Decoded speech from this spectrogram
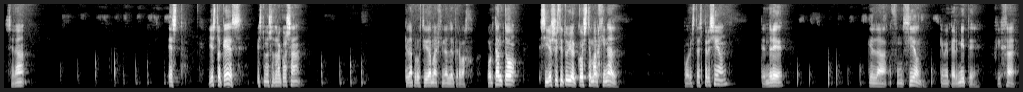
será esto. ¿Y esto qué es? Esto no es otra cosa que la productividad marginal del trabajo. Por tanto, si yo sustituyo el coste marginal por esta expresión, tendré que la función que me permite fijar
